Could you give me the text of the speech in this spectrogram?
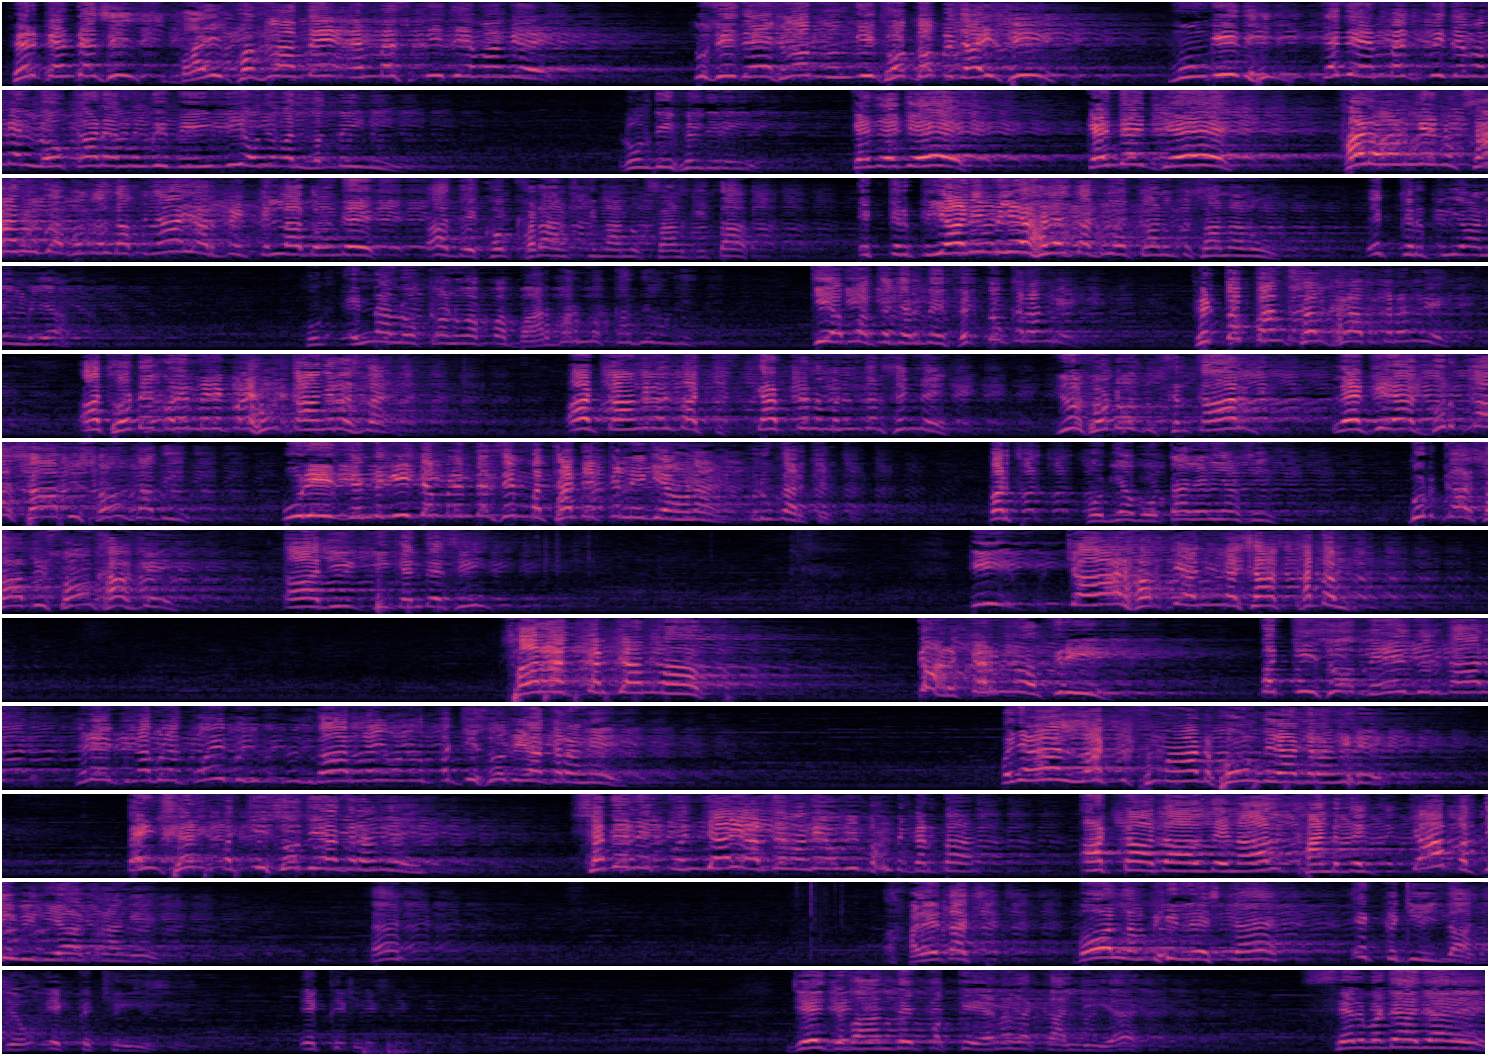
ਫਿਰ ਕਹਿੰਦੇ ਸੀ 22 ਫਸਲਾਂ ਤੇ ਐਮਐਸਪੀ ਦੇਵਾਂਗੇ। ਤੁਸੀਂ ਦੇਖ ਲਓ, ਮੂੰਗੀ ਥੋਥੋਂ ਬਜਾਈ ਸੀ। ਮੂੰਗੀ ਦੀ, ਕਹਿੰਦੇ ਐਮਐਸਪੀ ਦੇਵਾਂਗੇ। ਲੋਕਾਂ ਨੇ ਮੂੰਗੀ ਬੀਜਦੀ, ਉਹਦੇ ਬਾਅਦ ਲੱਭੀ ਨਹੀਂ। ਰੁਲਦੀ ਫਿਲਦੀ ਰਹੀ। ਕਹਿੰਦੇ ਜੇ ਕਹਿੰਦੇ ਜੇ ਹੜ ਹੋਣਗੇ, ਨੁਕਸਾਨ ਹੋਊਗਾ ਫਸਲ ਦਾ 50000 ਰੁਪਏ ਕਿੱਲਾ ਦੋਗੇ। ਆ ਦੇਖੋ ਖੜਾਂ 'ਚ ਕਿੰਨਾ ਨੁਕਸਾਨ ਕੀਤਾ। 1 ਰੁਪਿਆ ਨਹੀਂ ਮਿਲਿਆ ਹਲੇ ਤੱਕ ਲੋਕਾਂ ਨੂੰ, ਕਿਸਾਨਾਂ ਨੂੰ। 1 ਰੁਪਿਆ ਨਹੀਂ ਮਿਲਿਆ। ਹੁਣ ਇਹਨਾਂ ਲੋਕਾਂ ਨੂੰ ਆਪਾਂ ਬਾਰ-ਬਾਰ ਮੌਕਾ ਦੇਵਾਂਗੇ। ਕਿ ਆਪਾਂ ਤਜਰਬੇ ਫਿਰ ਤੋਂ ਕਰਾਂਗੇ? ਫਿਰ ਤੋਂ 5 ਸਾਲ ਖਰਾਬ ਕਰਾਂਗੇ? ਆ ਤੁਹਾਡੇ ਕੋਲੇ, ਮੇਰੇ ਕੋਲੇ ਹੁਣ ਕਾਂਗਰਸ ਦਾ ਆ ਕਾਂਗਰਸ ਦਾ ਕੈਪਟਨ ਅਮਰਿੰਦਰ ਸਿੰਘ ਨੇ, ਜੋ ਤੁਹਾਡੋ ਸਰਕਾਰ ਲੈ ਕੇ ਆ ਗੁਰਕਾ ਸਾਹਿਬ ਦੀ ਸਹੁੰ ਖਾਦੀ ਪੂਰੀ ਜ਼ਿੰਦਗੀ ਚ ਅਮਰਿੰਦਰ ਸਿੰਘ ਮੱਥਾ ਟੇਕਣ ਨਹੀਂ ਗਿਆ ਹੋਣਾ ਗੁਰੂ ਘਰ ਚ ਪਰ ਤੁਹਾਡੀਆਂ ਵੋਟਾਂ ਲੈਣੀਆਂ ਸੀ ਗੁਟਕਾ ਸਾਹਿਬ ਦੀ ਸਹੁੰ ਖਾ ਕੇ ਆ ਜੀ ਕੀ ਕਹਿੰਦੇ ਸੀ ਕਿ 4 ਹਫ਼ਤਿਆਂ 'ਚ ਨਸ਼ਾ ਖਤਮ ਸਾਰਾ ਕਰਜ਼ਾ ਮਾਫ ਘਰ ਘਰ ਨੌਕਰੀ 2500 ਬੇਰੁਜ਼ਗਾਰ ਜਿਹੜੇ ਜਿਨ੍ਹਾਂ ਕੋਲ ਕੋਈ ਰੁਜ਼ਗਾਰ ਨਹੀਂ, ਉਹਨਾਂ ਨੂੰ 2500 ਦਿਆ ਕਰਾਂਗੇ। 50 ਲੱਖ ਸਮਾਰਟਫੋਨ ਦਿਆ ਕਰਾਂਗੇ। ਪੈਨਸ਼ਨ 2500 ਦਿਆ ਕਰਾਂਗੇ। ਸ਼ਗਨ 51000 ਦੇਵਾਂਗੇ, ਉਹ ਵੀ ਬੰਦ ਕਰਤਾ। ਆਟਾ ਦਾਲ ਦੇ ਨਾਲ ਖੰਡ ਤੇ ਚਾਹ ਪੱਤੀ ਵੀ ਦਿਆ ਕਰਾਂਗੇ। ਹੈ? ਹਲੇ ਤਾਂ ਬਹੁਤ ਲੰਬੀ ਲਿਸਟ ਹੈ। ਇੱਕ ਚੀਜ਼ ਦੱਸ ਦਿਓ, ਇੱਕ ਚੀਜ਼। ਇੱਕ ਚੀਜ਼। ਜੇ ਜ਼ਬਾਨ ਦੇ ਪੱਕੇ ਇਹਨਾਂ ਦਾ ਕਾਲੀ ਹੈ ਸਿਰ ਵੱਢਿਆ ਜਾਏ।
